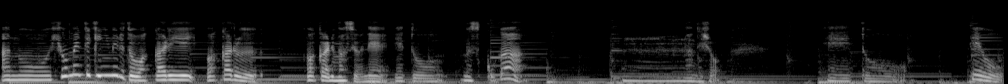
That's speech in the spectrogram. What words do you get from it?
あの、表面的に見るとわかり、わかる、わかりますよね。えっ、と、息子が、うん、なんでしょう。えっ、と、手を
